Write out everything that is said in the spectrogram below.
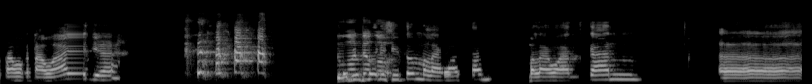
ketawa-ketawa aja. Jadi gue di situ melewatkan melewatkan uh,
